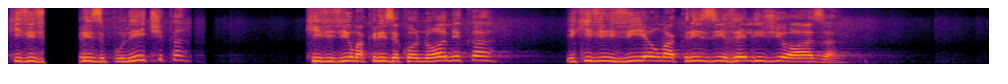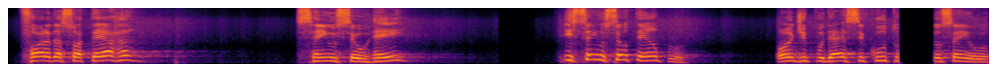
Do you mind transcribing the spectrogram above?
que vivia uma crise política, que vivia uma crise econômica e que vivia uma crise religiosa. Fora da sua terra, sem o seu rei e sem o seu templo, onde pudesse cultuar o Senhor.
